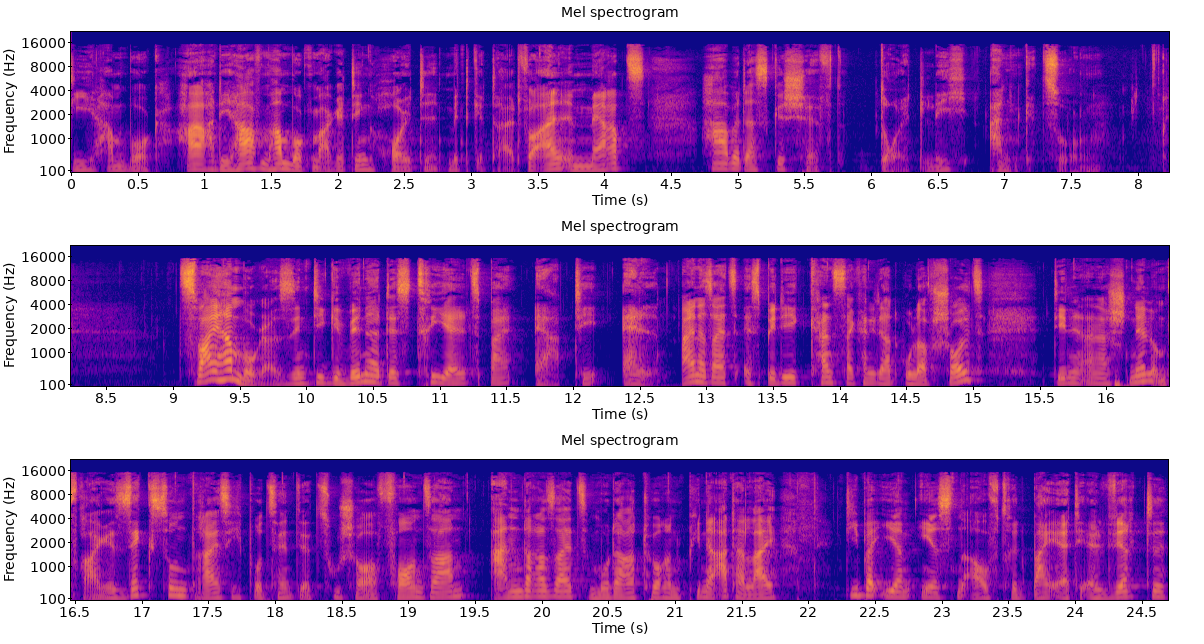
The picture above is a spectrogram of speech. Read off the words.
die, Hamburg, die Hafen Hamburg Marketing heute mitgeteilt. Vor allem im März habe das Geschäft deutlich angezogen. Zwei Hamburger sind die Gewinner des Triels bei RTL. Einerseits SPD-Kanzlerkandidat Olaf Scholz, den in einer Schnellumfrage 36 Prozent der Zuschauer vorn sahen. Andererseits Moderatorin Pina Atalay, die bei ihrem ersten Auftritt bei RTL wirkte,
